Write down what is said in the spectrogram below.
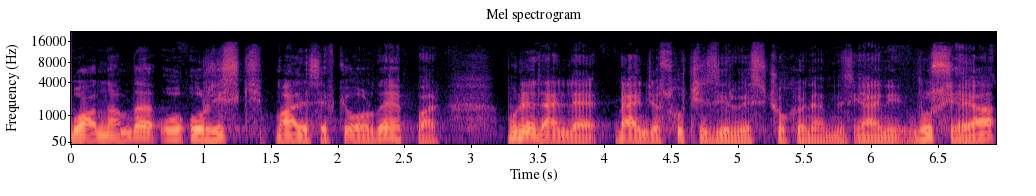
Bu anlamda o, o risk maalesef ki orada hep var. Bu nedenle bence Soçi zirvesi çok önemli. Yani Rusya'ya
